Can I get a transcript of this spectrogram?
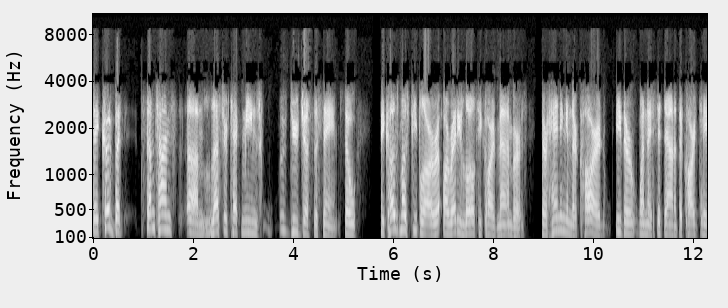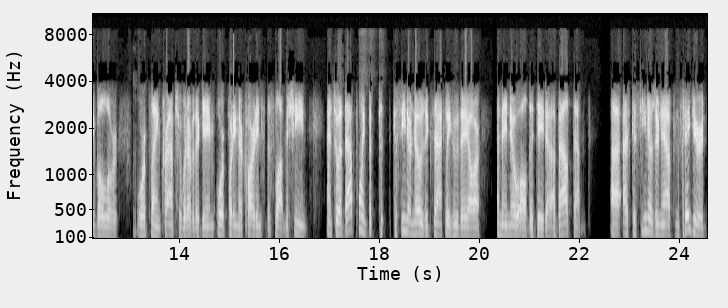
They could, but sometimes um, lesser tech means do just the same. So because most people are already loyalty card members, they're handing in their card either when they sit down at the card table or or playing craps or whatever their game or putting their card into the slot machine. And so at that point, the p- casino knows exactly who they are and they know all the data about them. Uh, as casinos are now configured,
